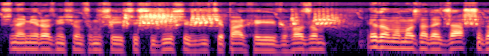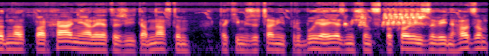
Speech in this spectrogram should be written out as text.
przynajmniej raz w miesiącu muszę jej czyścić uszy. Widzicie, parchy jej wychodzą. Wiadomo, można dać zastrzyk od naparchania, ale ja też jej tam naftą takimi rzeczami próbuję. Jest miesiąc spokoju i znowu jej nachodzą.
